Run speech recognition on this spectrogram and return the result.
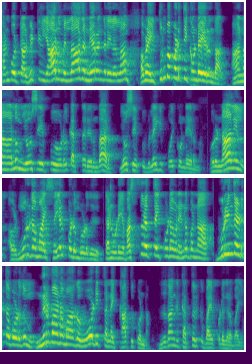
கண் போட்டாள். வீட்டில் யாரும் இல்லாத நேரங்களில் எல்லாம் அவனை துன்பப்படுத்தி கொண்டே இருந்தாள். ஆனாலும் யோசேப்போடு கர்த்தர் இருந்தார். யோசேப்பு விலகி போய்கொண்டே இருந்தான். ஒரு நாளில் அவள் மூர்க்கமாய் செயல்படும் பொழுது தன்னுடைய வஸ்திரத்தை கூட அவன் என்ன பண்ணா உரிந்தெடுத்த பொழுதும் நிர்வாணமாக ஓடி தன்னை காத்து கொண்டான். இதுதாங்க கர்த்தருக்கு பயப்படுகிற பயம்.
